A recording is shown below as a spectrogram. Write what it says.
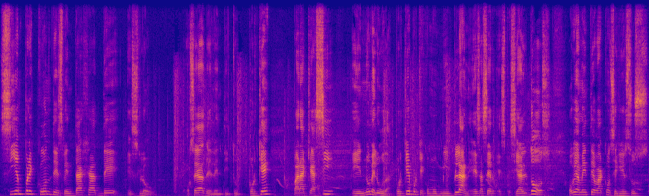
siempre con desventaja de slow. O sea, de lentitud. ¿Por qué? Para que así eh, no me eluda. ¿Por qué? Porque como mi plan es hacer especial 2, obviamente va a conseguir sus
